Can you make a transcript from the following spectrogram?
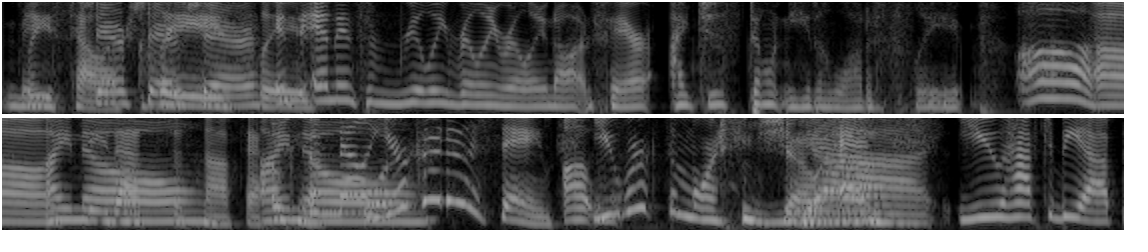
Please makes tell Share, us, share, please, share. please. It's, and it's really, really, really not fair. I just don't need a lot of sleep. Oh, Oh, I see, that's just not fair. I But Mel, you're kind of the same. Uh, you work the morning show, yeah. and you have to be up.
